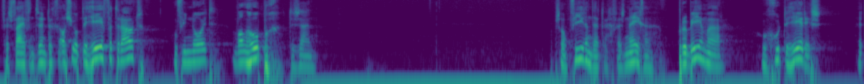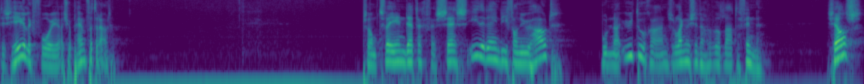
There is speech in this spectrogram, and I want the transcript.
vers 25. Als je op de Heer vertrouwt, hoef je nooit wanhopig te zijn. Psalm 34, vers 9. Probeer maar hoe goed de Heer is. Het is heerlijk voor je als je op Hem vertrouwt. Psalm 32, vers 6. Iedereen die van u houdt, moet naar u toe gaan, zolang u zich nog wilt laten vinden. Zelfs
